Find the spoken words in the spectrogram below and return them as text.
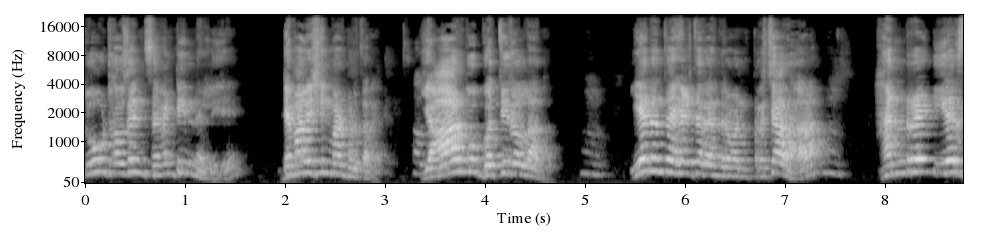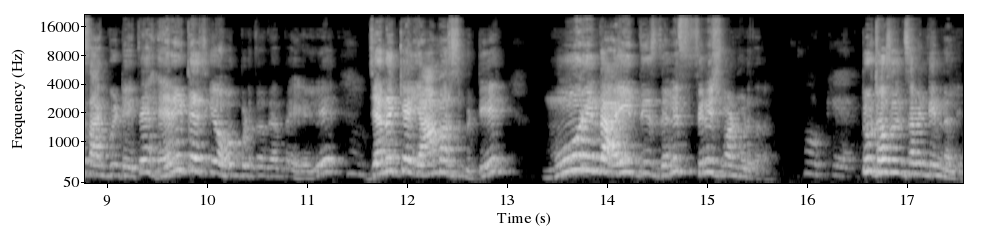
ಟೂ ಥೌಸಂಡ್ ಸೆವೆಂಟೀನ್ನಲ್ಲಿ ಡೆಮಾಲಿಷನ್ ಮಾಡ್ಬಿಡ್ತಾರೆ ಯಾರಿಗೂ ಗೊತ್ತಿರಲ್ಲ ಅದು ಏನಂತ ಹೇಳ್ತಾರೆ ಅಂದ್ರೆ ಒಂದು ಪ್ರಚಾರ. ಹಂಡ್ರೆಡ್ ಇಯರ್ಸ್ ಆಗ್ಬಿಟ್ಟೈತೆ ಹೆರಿಟೇಜ್ಗೆ ಹೋಗ್ಬಿಡ್ತದೆ ಅಂತ ಹೇಳಿ. ಜನಕ್ಕೆ ಯಾಮರ್ಸ್ಬಿಟ್ಟು ಮೂರಿಂದ ಐದು ದಿವಸದಲ್ಲಿ ಫಿನಿಶ್ ಮಾಡ್ಬಿಡ್ತಾರೆ. ಟೂ ಥೌಸಂಡ್ ಸೆವೆಂಟೀನ್ನಲ್ಲಿ.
